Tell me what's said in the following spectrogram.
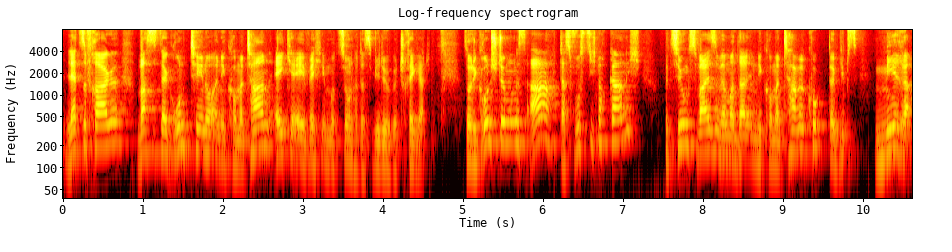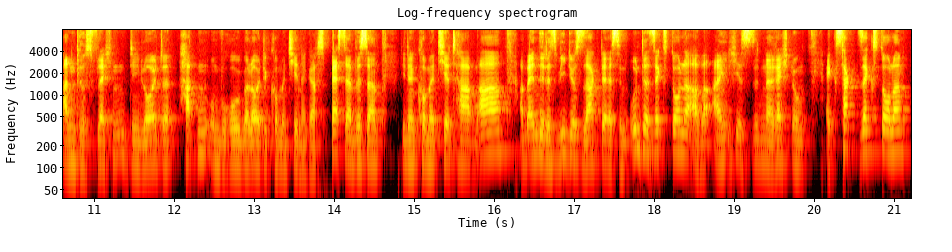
Letzte Frage, was ist der Grundtenor in den Kommentaren, aka welche Emotion hat das Video getriggert? So, die Grundstimmung ist, ah, das wusste ich noch gar nicht. Beziehungsweise, wenn man dann in die Kommentare guckt, da gibt es mehrere Angriffsflächen, die Leute hatten und worüber Leute kommentieren. Da gab es Besserwisser, die dann kommentiert haben, ah, am Ende des Videos sagt er, es sind unter 6 Dollar, aber eigentlich ist es in der Rechnung exakt 6 Dollar.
